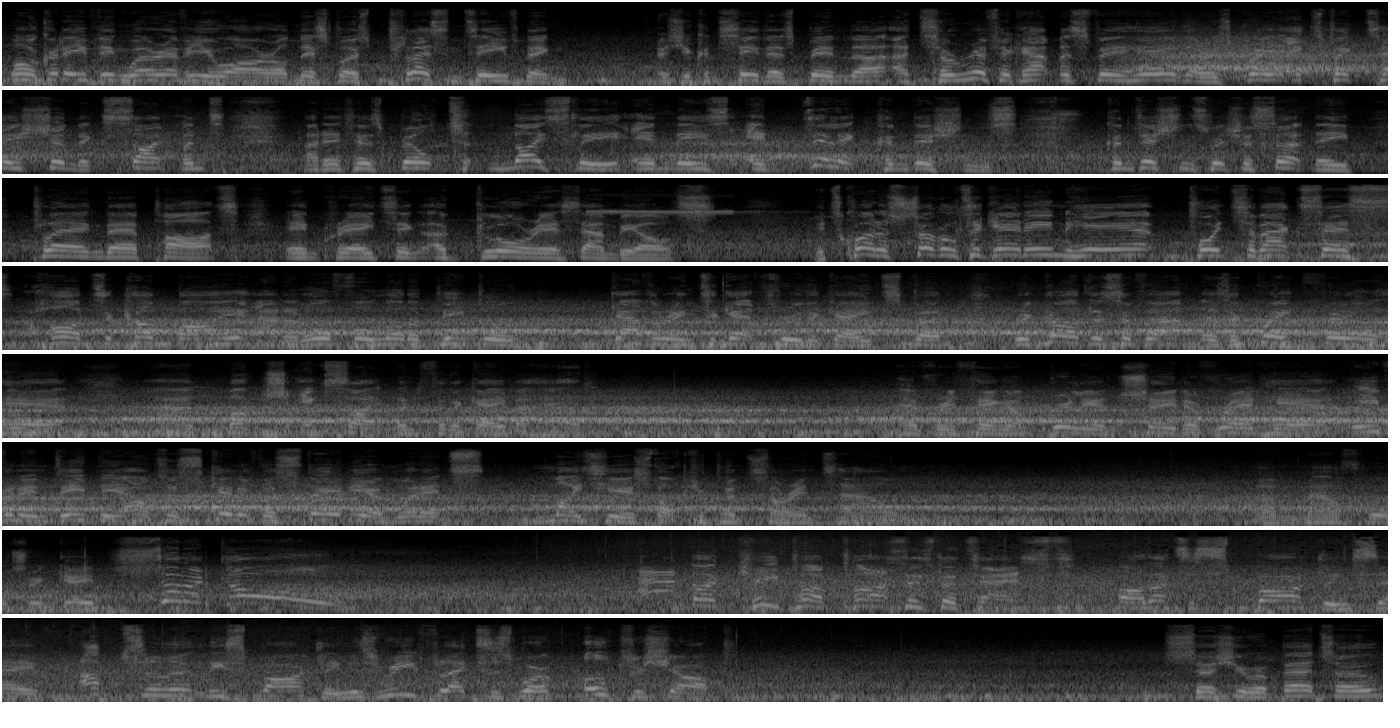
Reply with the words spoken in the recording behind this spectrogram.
Well, good evening wherever you are on this most pleasant evening. As you can see, there's been uh, a terrific atmosphere here. There is great expectation, excitement, and it has built nicely in these idyllic conditions. Conditions which are certainly playing their part in creating a glorious ambience. It's quite a struggle to get in here, points of access hard to come by, and an awful lot of people gathering to get through the gates. But regardless of that, there's a great feel here and much excitement for the game ahead. Everything a brilliant shade of red here, even indeed the outer skin of the stadium when its mightiest occupants are in town. A mouth-watering game. Shot a goal! And the keeper passes the test. Oh, that's a sparkling save. Absolutely sparkling. His reflexes were ultra-sharp. Sergi Roberto.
